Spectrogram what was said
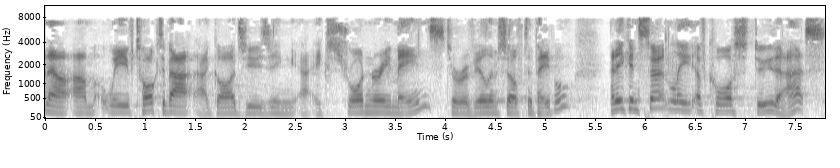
now um, we've talked about uh, God's using uh, extraordinary means to reveal Himself to people, and He can certainly, of course, do that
